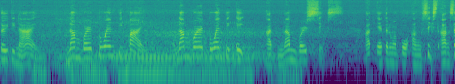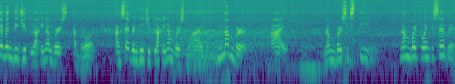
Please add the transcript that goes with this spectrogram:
39, number 25, number 28, at number 6. At ito naman po ang 6 ang 7 digit lucky numbers abroad. Ang 7 digit lucky numbers mo ay number 5, number 16, number 27,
